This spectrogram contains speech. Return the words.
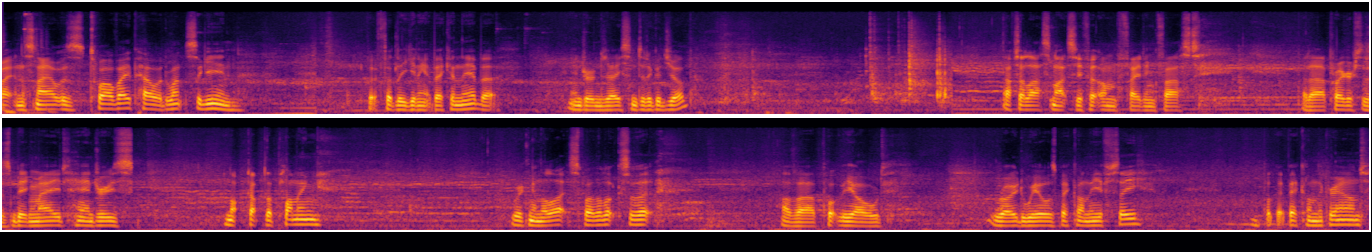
Right, and the snail was 12A powered once again. A Bit fiddly getting it back in there, but Andrew and Jason did a good job. After last night's effort, I'm fading fast. But uh, progress is being made. Andrew's knocked up the plumbing, working on the lights by the looks of it. I've uh, put the old road wheels back on the FC, and put that back on the ground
